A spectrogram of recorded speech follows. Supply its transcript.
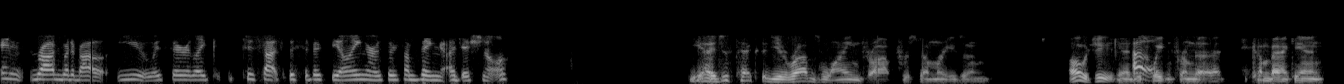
And Rod, what about you? Is there like just that specific feeling, or is there something additional? Yeah, I just texted you. Rob's line dropped for some reason. Oh, geez. Yeah, just oh. waiting for him to come back in.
